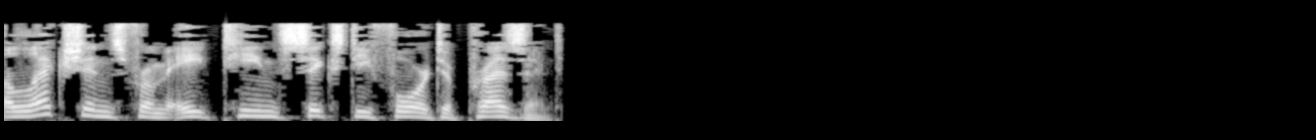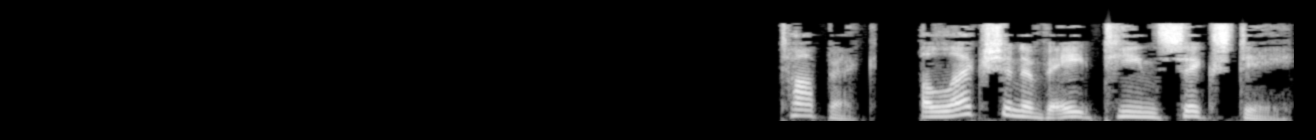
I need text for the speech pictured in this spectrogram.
Elections from 1864 to present. Election of 1860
